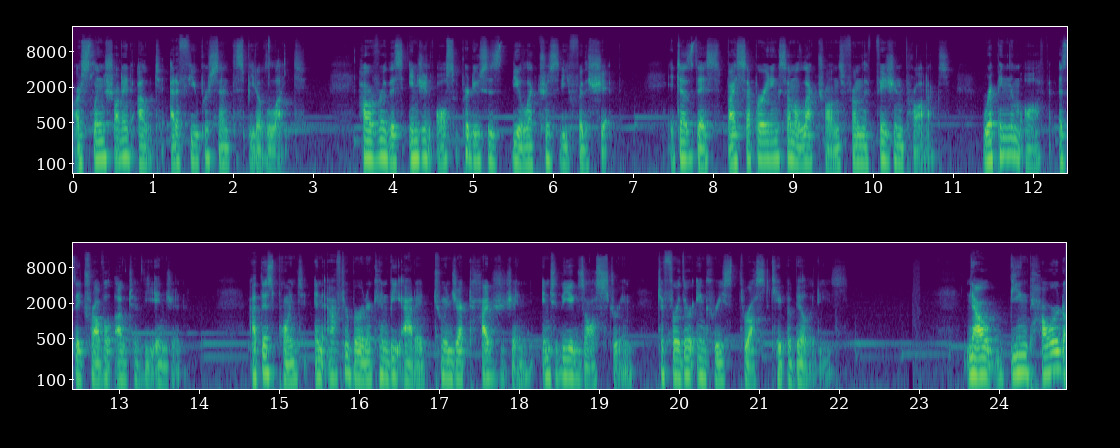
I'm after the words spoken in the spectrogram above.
are slingshotted out at a few percent the speed of light. However, this engine also produces the electricity for the ship. It does this by separating some electrons from the fission products, ripping them off as they travel out of the engine. At this point, an afterburner can be added to inject hydrogen into the exhaust stream to further increase thrust capabilities. Now, being powered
